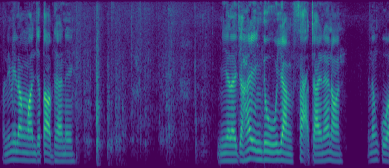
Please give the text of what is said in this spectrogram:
วันนี้มีรางวัลจะตอบแทนเอง มีอะไรจะให้เองดูอย่างสะใจแน่นอน ไม่ต้องกลัว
